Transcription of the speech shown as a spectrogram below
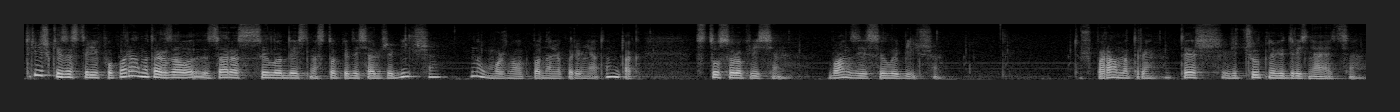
Трішки застарів по параметрах, зараз сила десь на 150 вже більше. Ну, можна от банально порівняти. Ну так, 148. В Анзії сили більше. Тож параметри теж відчутно відрізняються.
